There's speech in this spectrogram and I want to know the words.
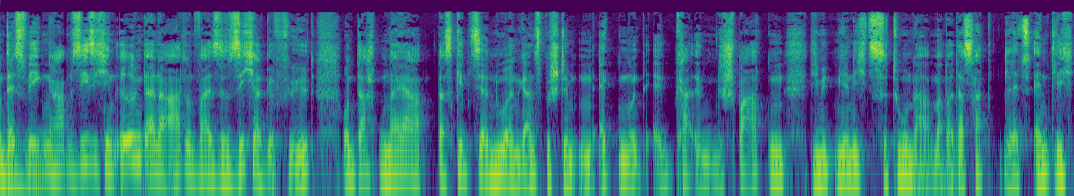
Und deswegen haben sie sich in irgendeiner Art und Weise sicher gefühlt und dachten, naja, das gibt's ja nur in ganz bestimmten Ecken und äh, Sparten, die mit mir nichts zu tun haben. Aber das hat letztendlich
